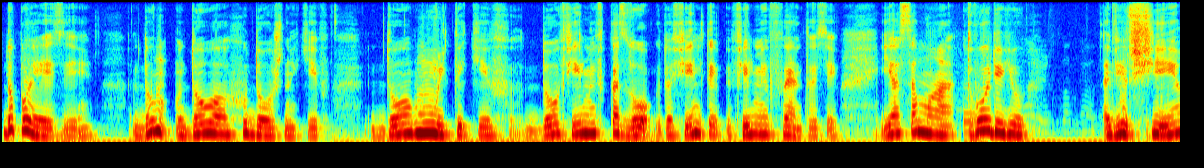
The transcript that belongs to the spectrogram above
до поезії, до, до художників, до мультиків, до фільмів казок, до фільмів фентезі. Я сама творюю вірші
